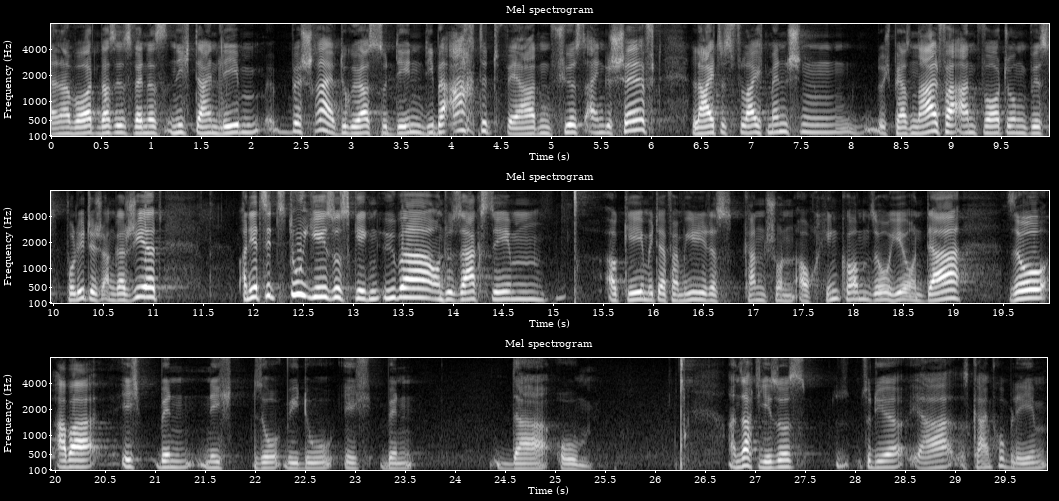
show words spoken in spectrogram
anderen Worten, was ist, wenn das nicht dein Leben beschreibt? Du gehörst zu denen, die beachtet werden, führst ein Geschäft, leitest vielleicht Menschen durch Personalverantwortung, bist politisch engagiert. Und jetzt sitzt du Jesus gegenüber und du sagst ihm, okay, mit der Familie, das kann schon auch hinkommen, so hier und da, so, aber ich bin nicht so wie du, ich bin da oben. Dann sagt Jesus zu dir, ja, ist kein Problem,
